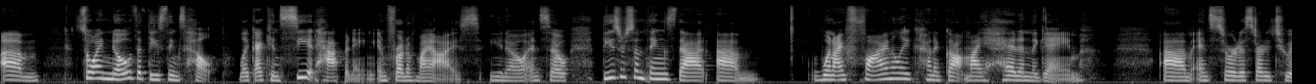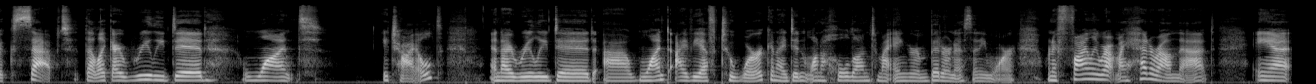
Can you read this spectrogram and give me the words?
Um, so I know that these things help. Like I can see it happening in front of my eyes, you know? And so these are some things that um, when I finally kind of got my head in the game, um, and sort of started to accept that, like, I really did want a child and I really did uh, want IVF to work, and I didn't want to hold on to my anger and bitterness anymore. When I finally wrapped my head around that, and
